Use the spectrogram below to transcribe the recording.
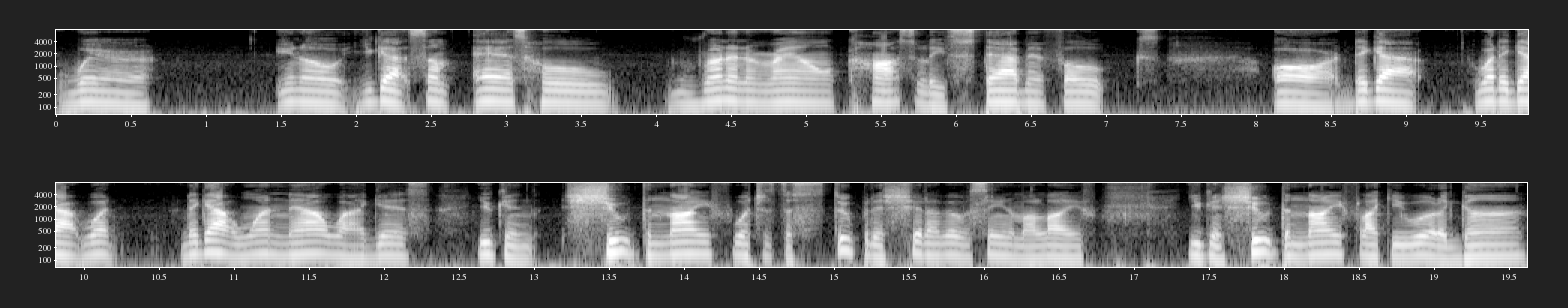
where, you know, you got some asshole running around constantly stabbing folks or they got what they got what they got one now where I guess you can shoot the knife, which is the stupidest shit I've ever seen in my life. You can shoot the knife like you would a gun.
